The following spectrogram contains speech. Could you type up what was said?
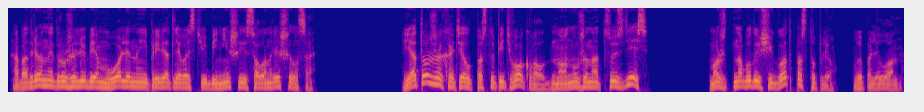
Ободренный дружелюбием Уоллина и приветливостью Бениши, Солон решился. «Я тоже хотел поступить в Оквалд, но нужен отцу здесь. Может, на будущий год поступлю?» — выпалил он.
